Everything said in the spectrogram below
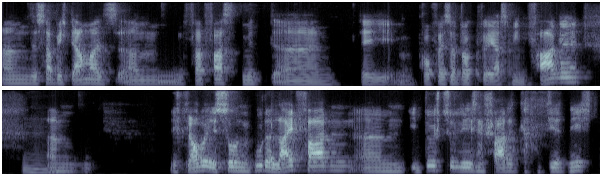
Ähm, das habe ich damals ähm, verfasst mit äh, der Professor Dr. Jasmin Fagel. Mhm. Ähm, ich glaube, ist so ein guter Leitfaden. Ähm, ihn durchzulesen schadet garantiert nicht.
